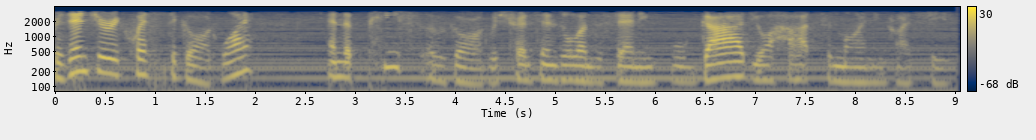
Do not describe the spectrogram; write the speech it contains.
present your requests to God. Why? And the peace of God, which transcends all understanding, will guard your hearts and mind in Christ Jesus.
